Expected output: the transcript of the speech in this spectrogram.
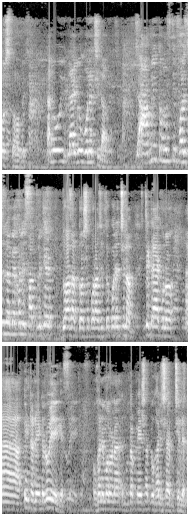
বসতে হবে? আমি ওই লাইভেও বলেছিলাম যে আমি তো মুফতি ফয়জুল্লাহ মেখলি ছাত্রকে দু হাজার দশে পরাজিত করেছিলাম, যেটা এখনও ইন্টারনেটে রয়ে গেছে। ওখানে মৌলানা ডক্টর এরশাদ বুখারি সাহেব ছিলেন।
